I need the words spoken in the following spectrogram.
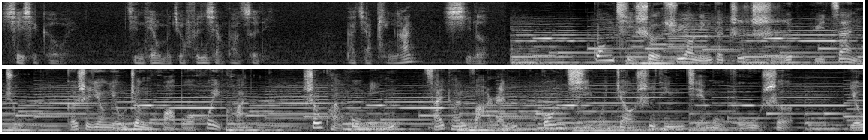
谢谢各位，今天我们就分享到这里，大家平安喜乐。光启社需要您的支持与赞助。可使用邮政划拨汇款，收款户名财团法人光启文教视听节目服务社，邮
